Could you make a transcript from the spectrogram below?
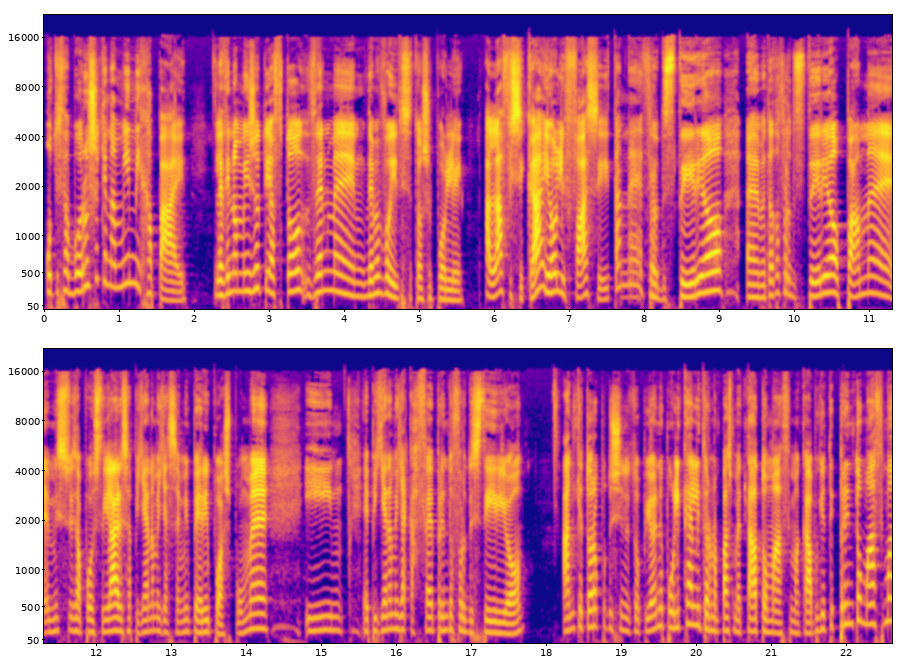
ότι θα μπορούσα και να μην είχα πάει. Δηλαδή νομίζω ότι αυτό δεν με, δεν με βοήθησε τόσο πολύ. Αλλά φυσικά η όλη φάση ήταν φροντιστήριο. Ε, μετά το φροντιστήριο πάμε, εμείς από Στυλάρισα πηγαίναμε για σεμί περίπου ας πούμε ή ε, πηγαίναμε για καφέ πριν το φροντιστήριο. Αν και τώρα που το συνειδητοποιώ, είναι πολύ καλύτερο να πας μετά το μάθημα κάπου, γιατί πριν το μάθημα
